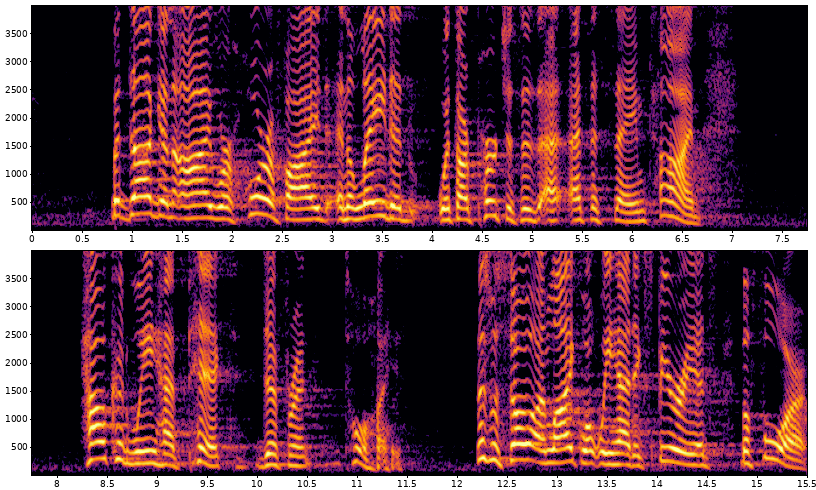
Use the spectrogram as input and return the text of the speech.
but Doug and I were horrified and elated with our purchases at, at the same time. How could we have picked different toys? This was so unlike what we had experienced before.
